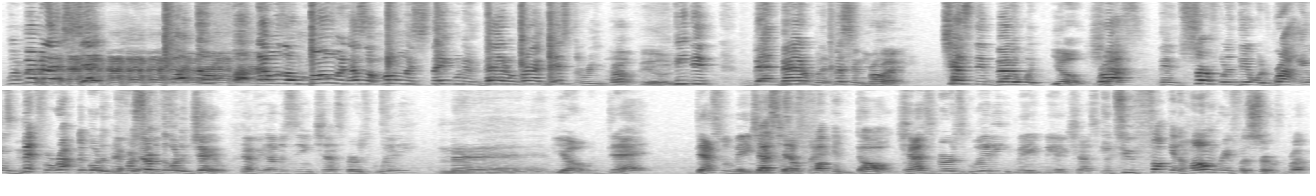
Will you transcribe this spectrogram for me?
Remember that shit? What the fuck? That was a moment. That's a moment stapled in battle rap history, bro. I feel you. He did that battle, but listen, bro. right. Chess did better with Yo, Rock. Than Surf would have did with Rock. It was meant for Rock to go to Have for Surf to go to jail. Have you ever seen Chess versus Gwitty? Man, Yo, that that's what made Chess me is a a fan. fucking dog. Bro. Chess versus Gwitty made me a chess He fan. too fucking hungry for Surf, bro.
